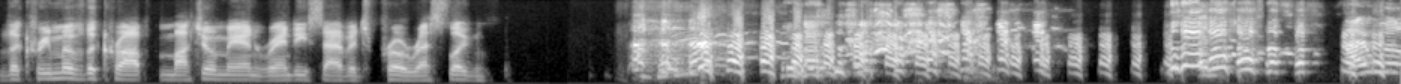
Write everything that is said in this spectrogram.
the cream of the crop, Macho Man Randy Savage Pro Wrestling. I will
